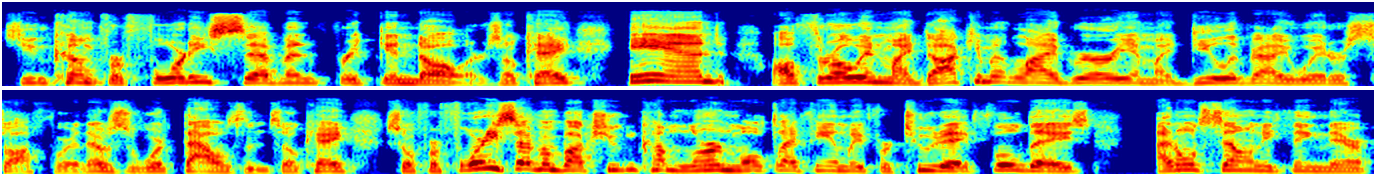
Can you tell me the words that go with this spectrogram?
so you can come for 47 freaking dollars. Okay. And I'll throw in my document library and my deal evaluator software. That was worth thousands. Okay. So for 47 bucks, you can come learn multifamily for two day full days. I don't sell anything there.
